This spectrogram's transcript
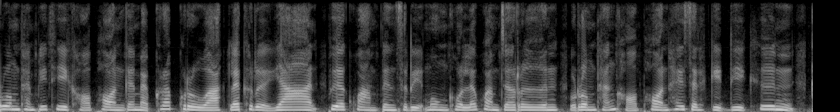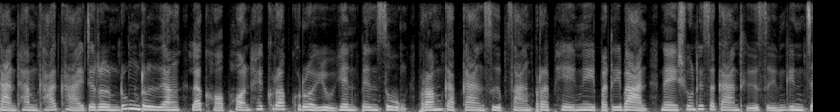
ร่วมทำพิธีขอพรกันแบบครอบครัว และเครือญาติ เพื่อความเป็นสิริมงคลและความเจริญ รวมทั้งขอพรให้เศรษฐกิจดีขึ้น การทำค้าขายเจริญรุ่งเรือง และขอพรให้ครอบครัวอยู่เย็นเป็นสุข พร้อมกับการสืบสานประเพณีปฏิบัติ ในช่วงเทศกาลถือศีลกินเจ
